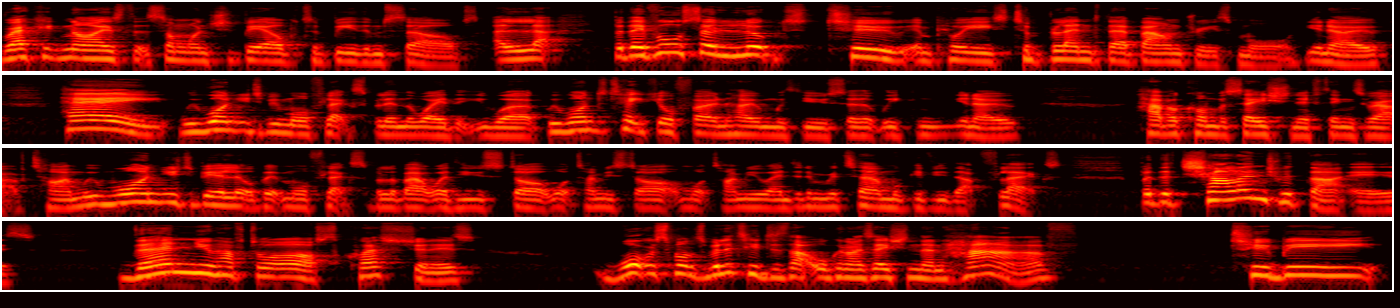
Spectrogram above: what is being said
recognize that someone should be able to be themselves. But they've also looked to employees to blend their boundaries more you know. Hey we want you to be more flexible in the way that you work. We want to take your phone home with you so that we can you know have a conversation if things are out of time. We want you to be a little bit more flexible about whether you start what time you start and what time you end and in return we'll give you that flex. But the challenge with that is then you have to ask the question is what responsibility does that organization then have to be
